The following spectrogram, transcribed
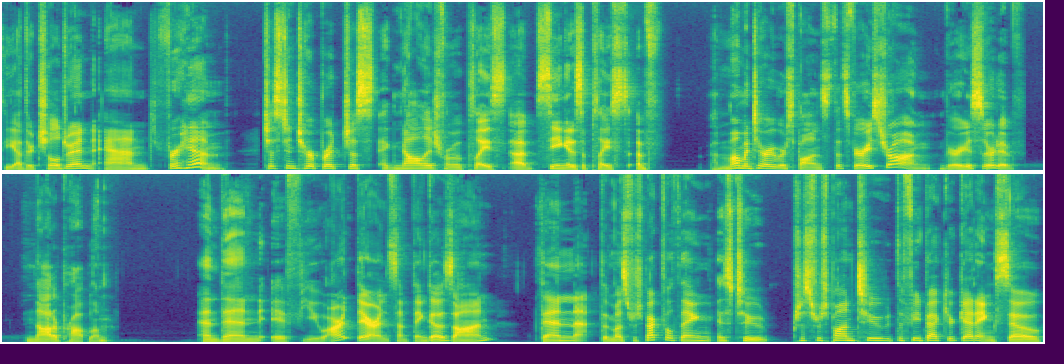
the other children and for him, just interpret, just acknowledge from a place of seeing it as a place of a momentary response that's very strong, very assertive, not a problem. And then if you aren't there and something goes on, then the most respectful thing is to just respond to the feedback you're getting. So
